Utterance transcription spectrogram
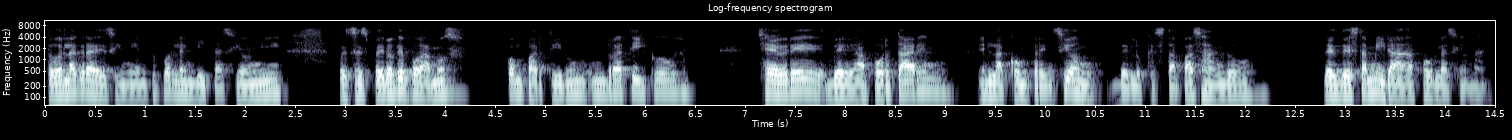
todo el agradecimiento por la invitación y pues espero que podamos compartir un, un ratico chévere de aportar en, en la comprensión de lo que está pasando desde esta mirada poblacional.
